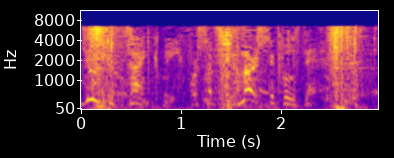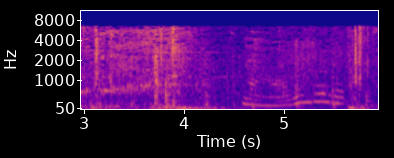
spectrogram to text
You should thank me for such a merciful death. Now, I wonder what this...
